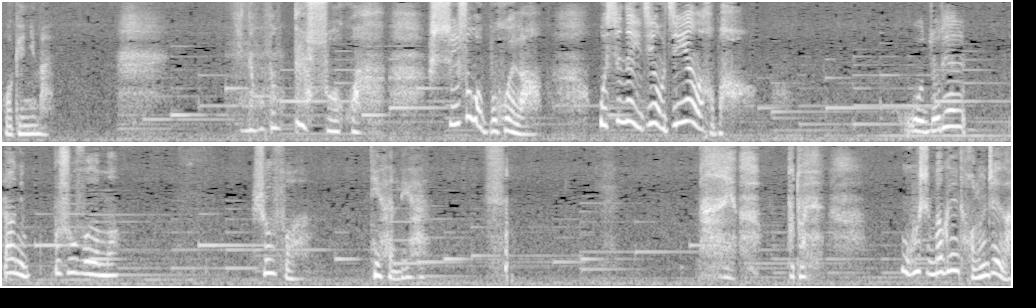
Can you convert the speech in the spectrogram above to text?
我给你买。你能不能不说话？谁说我不会了？我现在已经有经验了，好不好？我昨天让你不舒服了吗？舒服，你很厉害。哼！哎呀，不对，我为什么要跟你讨论这个？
